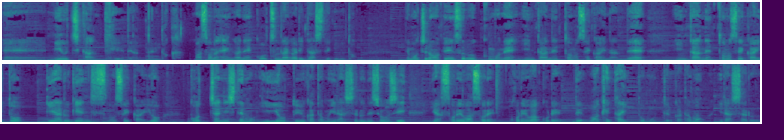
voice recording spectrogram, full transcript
えー、身内関係であったりとか、まあ、その辺がねこうつながり出してくると。でもちろん Facebook もねインターネットの世界なんでインターネットの世界とリアル現実の世界をごっちゃにしてもいいよという方もいらっしゃるでしょうしいやそれはそれこれはこれで分けたいと思ってる方もいらっしゃる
